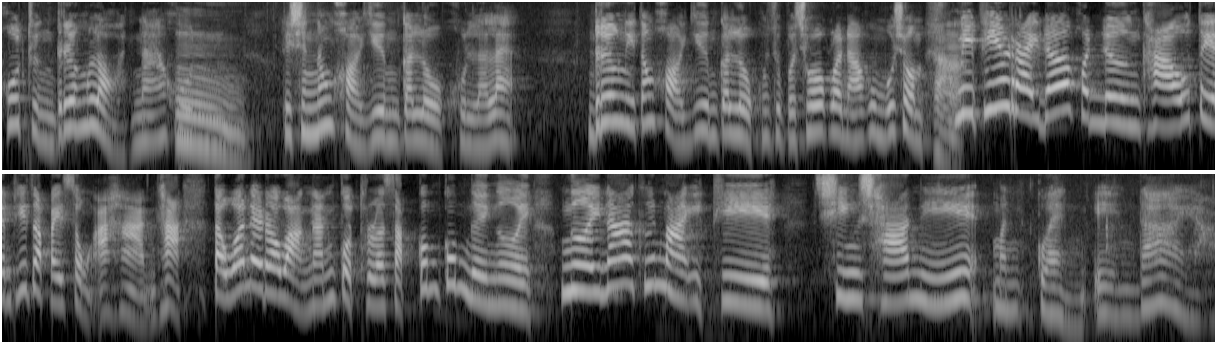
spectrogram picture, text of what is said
พูดถึงเรื่องหลอนนะคุณอืมดิฉันต้องขอยืมกะโหลกคุณแล้วแหละ เรื่องนี้ต้องขอยืมกะโหลกคุณสุประโชคแล้วนะคุณผู้ชมครับมีพี่ไรเดอร์คนหนึ่งเขาเตรียมที่จะไปส่งอาหารค่ะ แต่ว่าในระหว่างนั้นกดโทรศัพท์ก้มๆเงยเงยๆเงยหน้าขึ้นมาอีกที ชิงช้านี้มันแกว่งเองได้ค่ะ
